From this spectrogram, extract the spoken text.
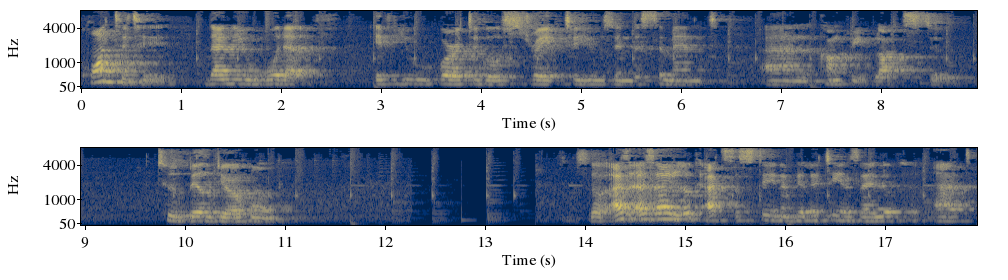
quantity than you would have if you were to go straight to using the cement and concrete blocks to, to build your home. So as, as I look at sustainability, as I look at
